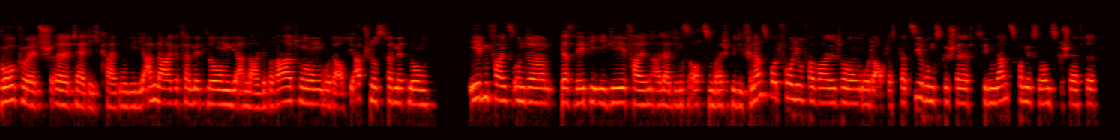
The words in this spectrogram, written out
Brokerage-Tätigkeiten wie die Anlagevermittlung, die Anlageberatung oder auch die Abschlussvermittlung Ebenfalls unter das WPIG fallen allerdings auch zum Beispiel die Finanzportfolioverwaltung oder auch das Platzierungsgeschäft, Finanzkommissionsgeschäfte.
